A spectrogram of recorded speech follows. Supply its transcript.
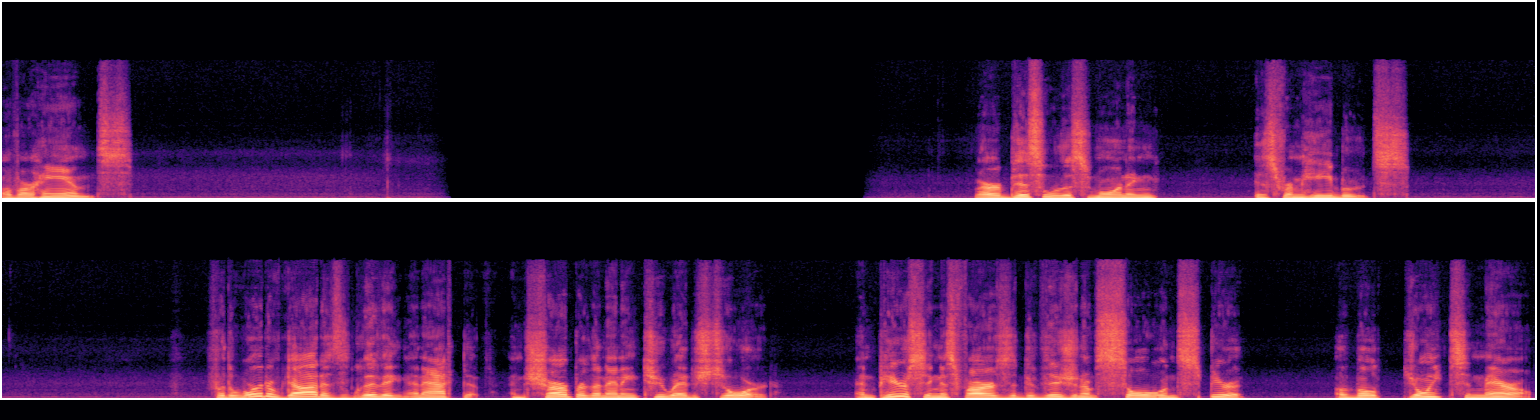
of our hands. Our epistle this morning is from Hebrews. For the word of God is living and active, and sharper than any two edged sword, and piercing as far as the division of soul and spirit of both joints and marrow,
